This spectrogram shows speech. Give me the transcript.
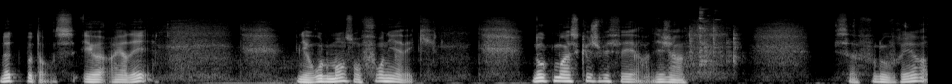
notre potence. Et regardez, les roulements sont fournis avec. Donc moi, ce que je vais faire, déjà, ça faut l'ouvrir.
